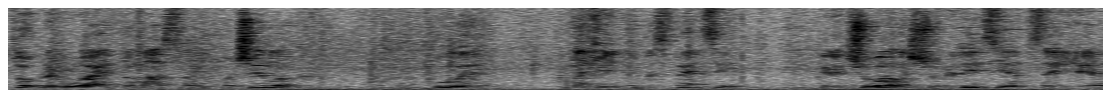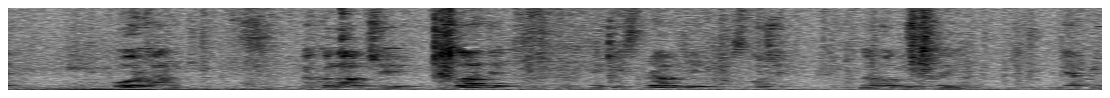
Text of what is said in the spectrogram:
хто прибуває до нас на відпочинок, були в надійній безпеці і відчували, що міліція це є орган виконавчої влади, який справді служить народу України. Дякую.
